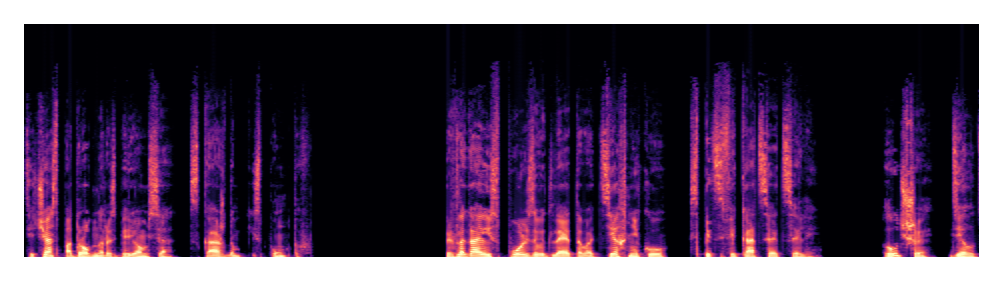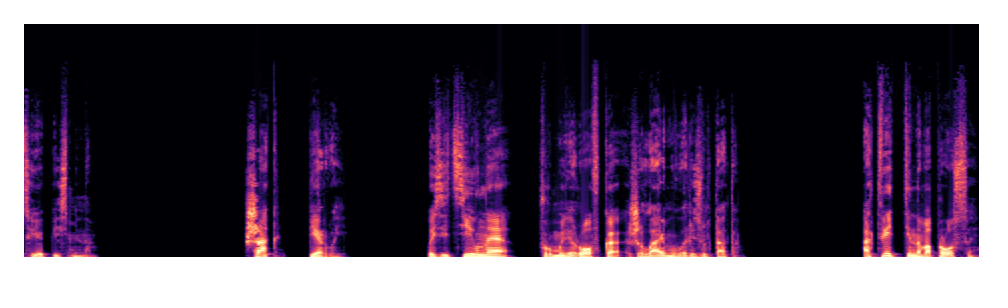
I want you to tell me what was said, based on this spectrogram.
Сейчас подробно разберемся с каждым из пунктов. Предлагаю использовать для этого технику спецификация целей. Лучше делать ее письменно. Шаг первый. Позитивная формулировка желаемого результата. Ответьте на вопросы.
